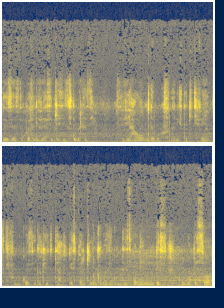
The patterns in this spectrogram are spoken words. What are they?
Dois anos depois ele ser presidente do Brasil. Você vê a onda bolsonarista que tivemos, que foi uma coisa inacreditável, que eu espero que nunca mais aconteça com nenhuma pessoa, nenhuma pessoa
